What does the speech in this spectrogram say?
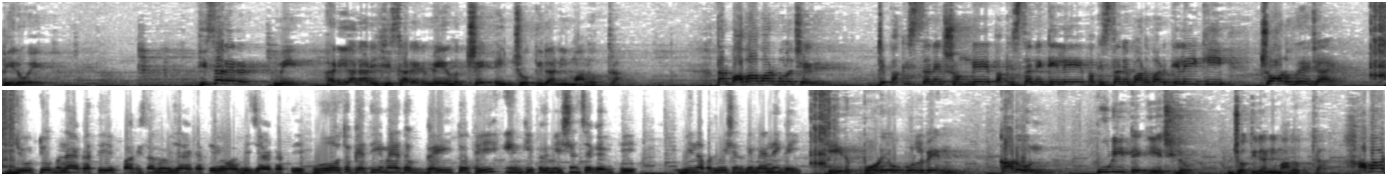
বেরোয় হিসারের মেয়ে হরিয়ানার হিসারের মেয়ে হচ্ছে এই জ্যোতিরানী মালহোত্রা তার বাবা আবার বলেছেন যে পাকিস্তানের সঙ্গে পাকিস্তানে গেলে পাকিস্তানে বারবার গেলেই কি চর হয়ে যায় यूट्यूब बनाया करती पाकिस्तान में भी जाया करती और भी जाया करती वो तो कहती है मैं तो गई तो थी इनकी परमिशन से गई थी बिना परमिशन के मैं नहीं गई এর পরেও বলবেন কারণ পুরীতে গিয়েছিল জ্যোতিরানী মালহোত্রা আবার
